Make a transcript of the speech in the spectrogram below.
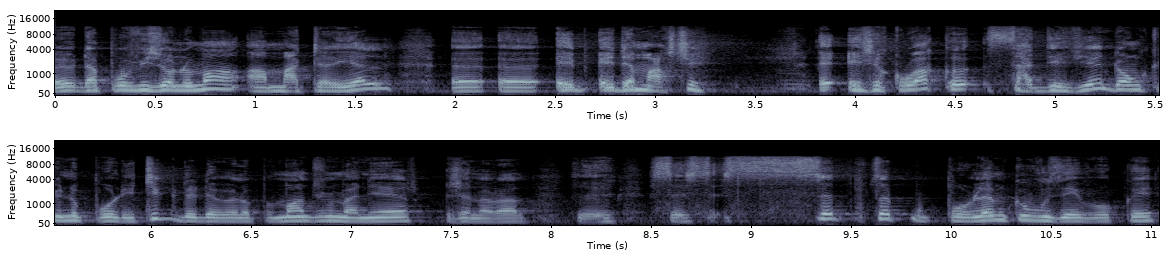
euh, d'approvisionnement en matériel et, et de marché. Et, je crois que ça devient donc une politique de développement d'une manière générale. ce problème que vous évoquez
